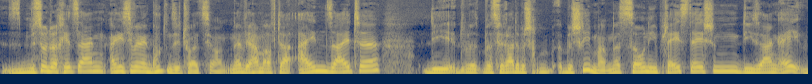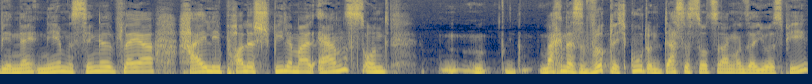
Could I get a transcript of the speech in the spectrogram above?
müssen wir doch jetzt sagen, eigentlich sind wir in einer guten Situation. Ne? Wir haben auf der einen Seite die, was wir gerade besch beschrieben haben, ne? Sony PlayStation, die sagen, ey, wir ne nehmen Singleplayer, highly polished Spiele mal ernst und machen das wirklich gut und das ist sozusagen unser USP.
